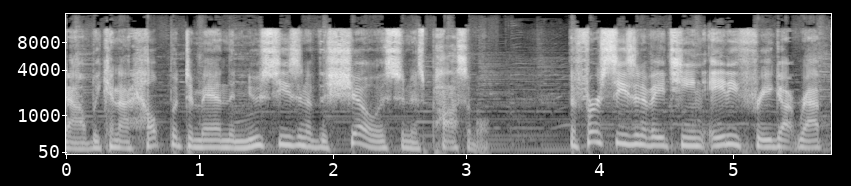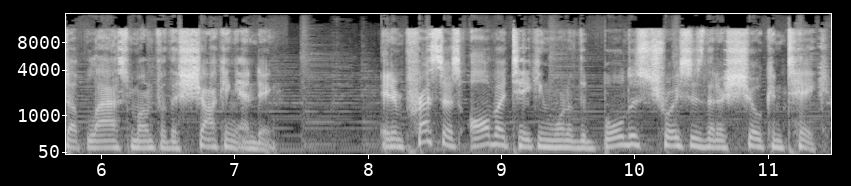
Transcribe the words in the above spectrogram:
Now, we cannot help but demand the new season of the show as soon as possible. The first season of 1883 got wrapped up last month with a shocking ending. It impressed us all by taking one of the boldest choices that a show can take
